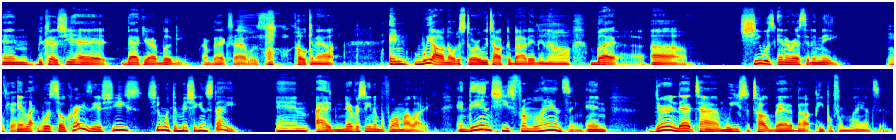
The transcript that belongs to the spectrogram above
and because she had backyard boogie, her backside was poking out, and we all know the story. We talked about it and all, but uh, she was interested in me. Okay. And like what's so crazy is she's she went to Michigan State. And I had never seen her before in my life. And then she's from Lansing. And during that time, we used to talk bad about people from Lansing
